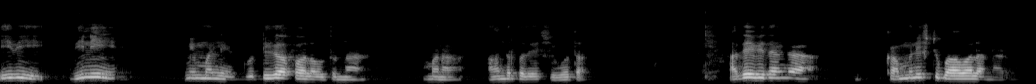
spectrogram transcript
ఇవి విని మిమ్మల్ని గుడ్డిగా ఫాలో అవుతున్న మన ఆంధ్రప్రదేశ్ యువత. అదేవిధంగా కమ్యూనిస్టు భావాలు అన్నారు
